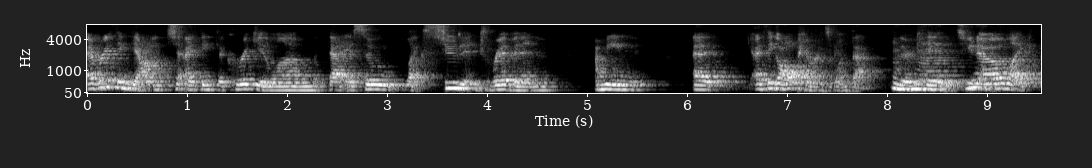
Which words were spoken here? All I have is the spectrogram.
everything down to I think the curriculum that is so like student driven. I mean, uh, I think all parents want that for their kids. You know, like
